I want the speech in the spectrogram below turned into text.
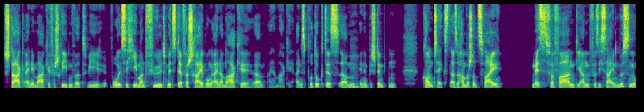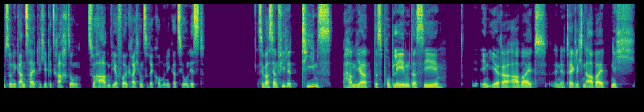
stark eine Marke verschrieben wird, wie wohl sich jemand fühlt mit der Verschreibung einer Marke, äh, einer Marke, eines Produktes ähm, mhm. in einem bestimmten Kontext. Also haben wir schon zwei Messverfahren, die an und für sich sein müssen, um so eine ganzheitliche Betrachtung zu haben, wie erfolgreich unsere Kommunikation ist. Sebastian, viele Teams haben ja das Problem, dass sie in ihrer Arbeit, in der täglichen Arbeit nicht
